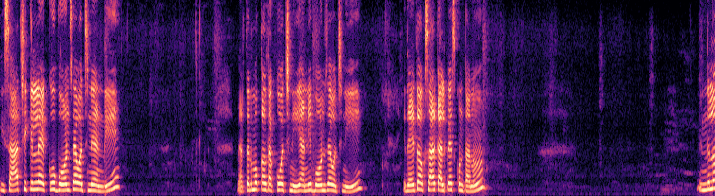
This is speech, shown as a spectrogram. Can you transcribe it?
ఈసారి చికెన్లో ఎక్కువ బోన్సే వచ్చినాయండి. మెత్తడి ముక్కలు తక్కువ వచ్చినాయి. అన్నీ బోన్సే వచ్చినాయి. ఇదైతే ఒకసారి కలిపేసుకుంటాను. ఇందులో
